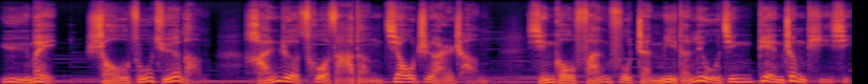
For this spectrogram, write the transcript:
郁昧、手足厥冷、寒热错杂等交织而成，形构繁复缜密的六经辨证体系。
